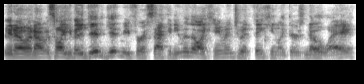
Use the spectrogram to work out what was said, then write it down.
You know and i was like they did get me for a second even though i came into it thinking like there's no way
